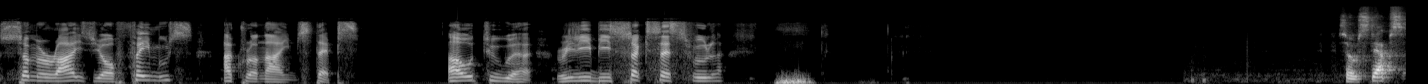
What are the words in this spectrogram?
summarize your famous acronym steps? How to uh, really be successful So STEPS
